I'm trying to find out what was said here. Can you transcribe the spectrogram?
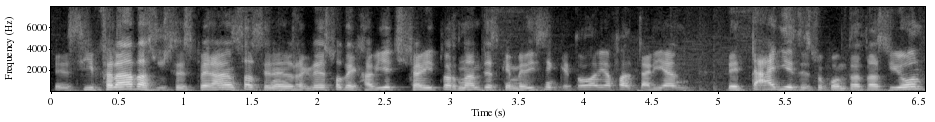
eh, cifradas sus esperanzas en el regreso de Javier Chicharito Hernández, que me dicen que todavía faltarían detalles de su contratación.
